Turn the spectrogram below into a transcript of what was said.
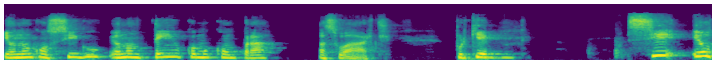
eu não consigo, eu não tenho como comprar a sua arte. Porque se eu,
